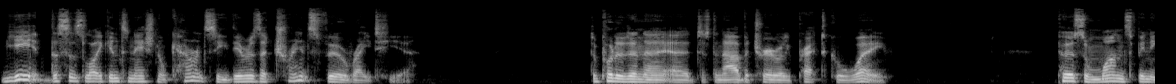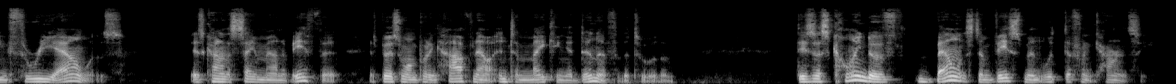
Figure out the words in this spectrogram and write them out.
Yet, this is like international currency. There is a transfer rate here. To put it in a, a just an arbitrarily practical way, person one spending three hours is kind of the same amount of effort as person one putting half an hour into making a dinner for the two of them. There's this kind of balanced investment with different currency.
